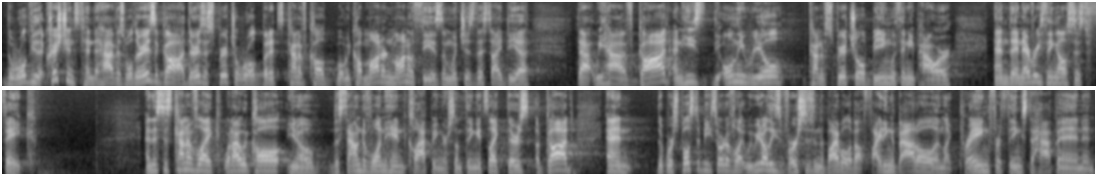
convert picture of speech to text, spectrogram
the worldview that christians tend to have is well there is a god there is a spiritual world but it's kind of called what we call modern monotheism which is this idea that we have god and he's the only real kind of spiritual being with any power and then everything else is fake and this is kind of like what I would call, you know, the sound of one hand clapping or something. It's like there's a God and that we're supposed to be sort of like we read all these verses in the Bible about fighting a battle and like praying for things to happen and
